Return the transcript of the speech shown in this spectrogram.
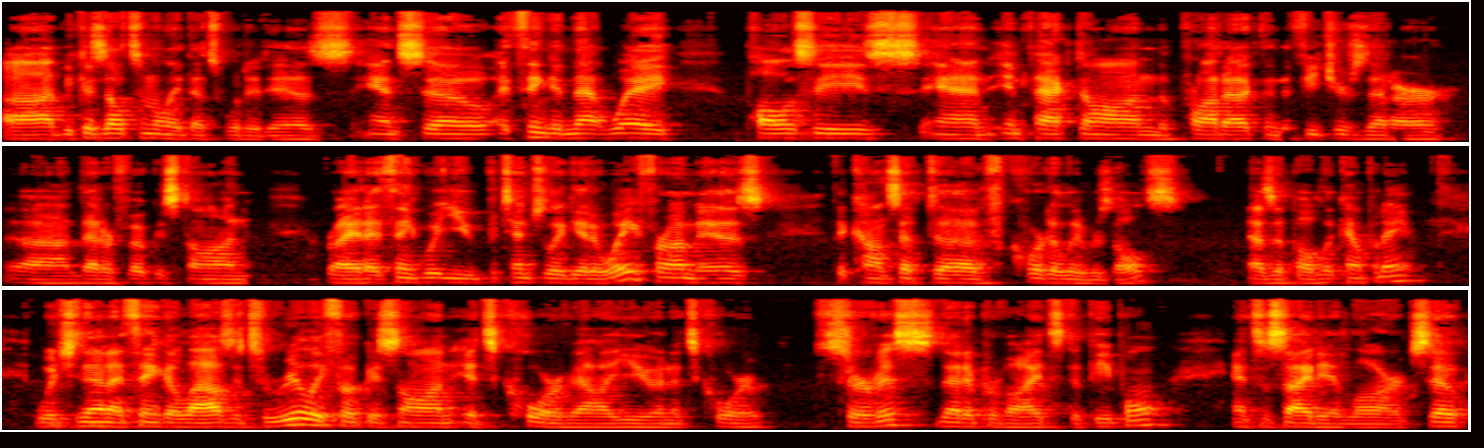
uh, because ultimately that's what it is. And so I think in that way, policies and impact on the product and the features that are uh, that are focused on right? I think what you potentially get away from is the concept of quarterly results as a public company which then i think allows it to really focus on its core value and its core service that it provides to people and society at large. So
